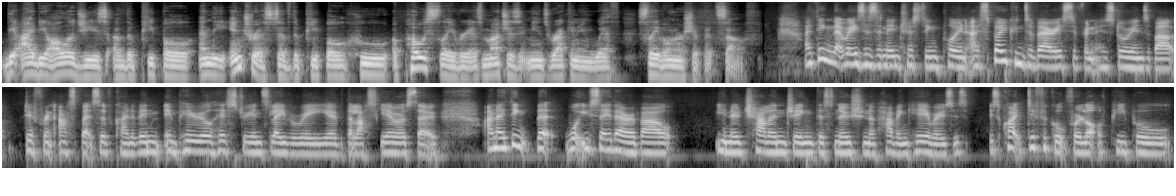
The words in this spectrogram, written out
the ideologies of the people and the interests of the people who oppose slavery as much as it means reckoning with slave ownership itself. I think that raises an interesting point. I've spoken to various different historians about different aspects of kind of in, imperial history and slavery over the last year or so. And I think that what you say there about, you know, challenging this notion of having heroes is, is quite difficult for a lot of people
